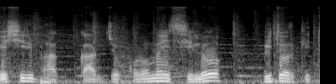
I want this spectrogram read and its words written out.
বেশিরভাগ কার্যক্রমেই ছিল বিতর্কিত।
